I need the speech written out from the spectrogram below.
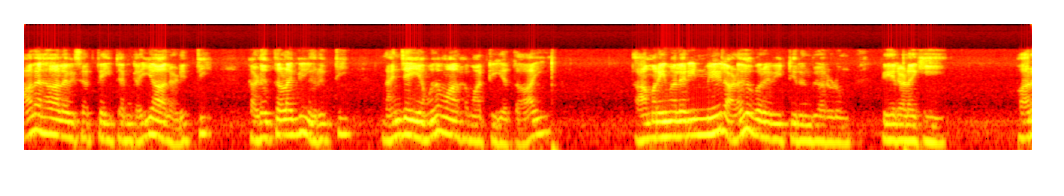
ஆலகால விஷத்தை தன் கையால் அழுத்தி கழுத்தளவில் நிறுத்தி நஞ்சை அமுதமாக மாற்றிய தாய் தாமரை மலரின் மேல் அழகு பரவிட்டிருந்து அருளும் பேரழகி பர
